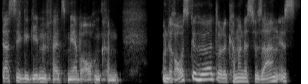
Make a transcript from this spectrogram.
dass sie gegebenenfalls mehr brauchen können? Und rausgehört, oder kann man das so sagen, ist,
